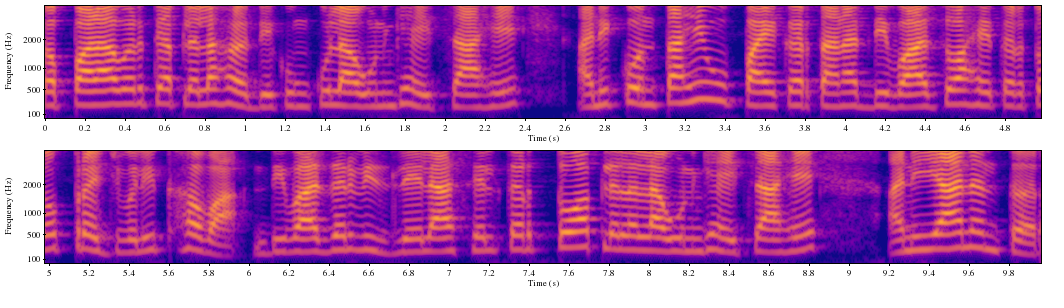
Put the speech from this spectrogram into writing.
कपाळावरती आपल्याला हळदी कुंकू लावून घ्यायचा आहे. आणि कोणताही उपाय करताना दिवा जो आहे तर तो प्रज्वलित हवा. दिवा जर विजलेला असेल तर तो आपल्याला लावून घ्यायचा आहे. आणि यानंतर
